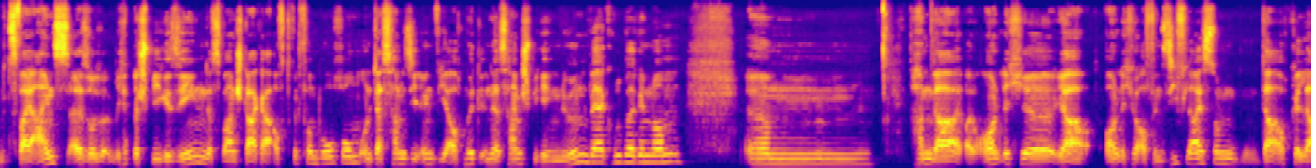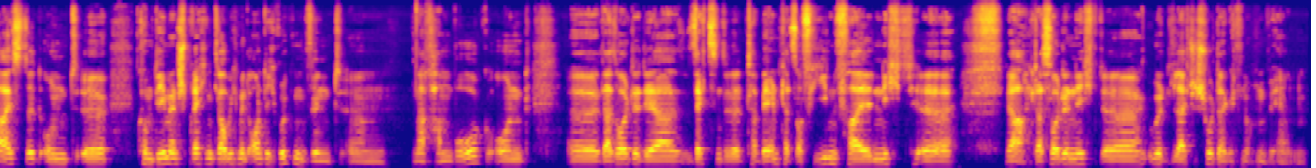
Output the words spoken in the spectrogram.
Mit 2-1, also ich habe das Spiel gesehen, das war ein starker Auftritt von Bochum und das haben sie irgendwie auch mit in das Heimspiel gegen Nürnberg rübergenommen. Ähm, haben da ordentliche, ja, ordentliche Offensivleistung da auch geleistet und äh, kommen dementsprechend, glaube ich, mit ordentlich Rückenwind ähm, nach Hamburg und äh, da sollte der 16. Tabellenplatz auf jeden Fall nicht, äh, ja, das sollte nicht äh, über die leichte Schulter genommen werden.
